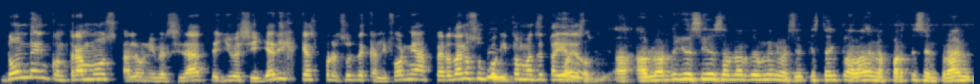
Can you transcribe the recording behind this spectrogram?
¿dónde encontramos a la Universidad de USC? Ya dije que es por el sur de California, pero danos un poquito más detalle bueno, de eso. A, hablar de USC es hablar de una universidad que está enclavada en la parte central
